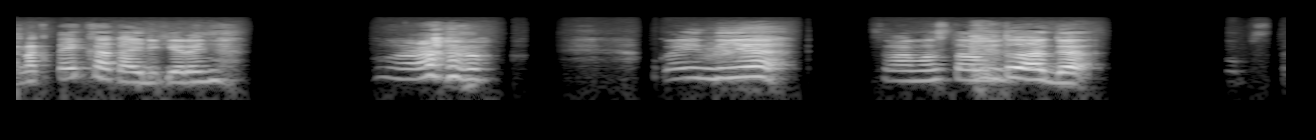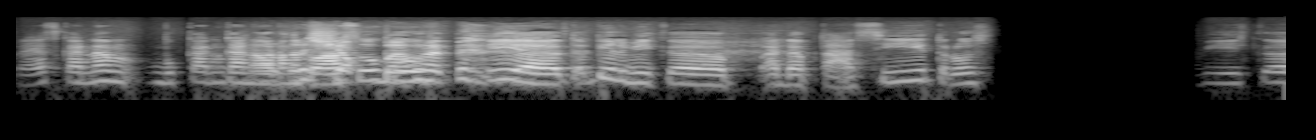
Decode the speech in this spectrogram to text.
anak TK kayak dikiranya. Wow. Pokoknya intinya selama setahun tuh agak cukup stres karena bukan karena orang tua asuh banget. iya tapi lebih ke adaptasi terus lebih ke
